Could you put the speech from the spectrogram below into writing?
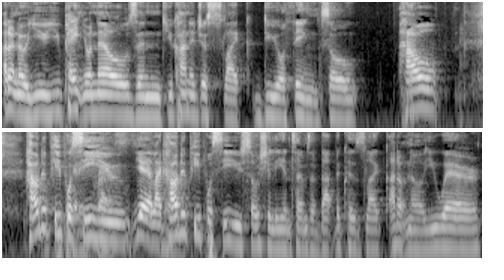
I don't know, you you paint your nails and you kind of just like do your thing. So how how do people getting see you? Yeah, like how do people see you socially in terms of that because like I don't know, you wear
